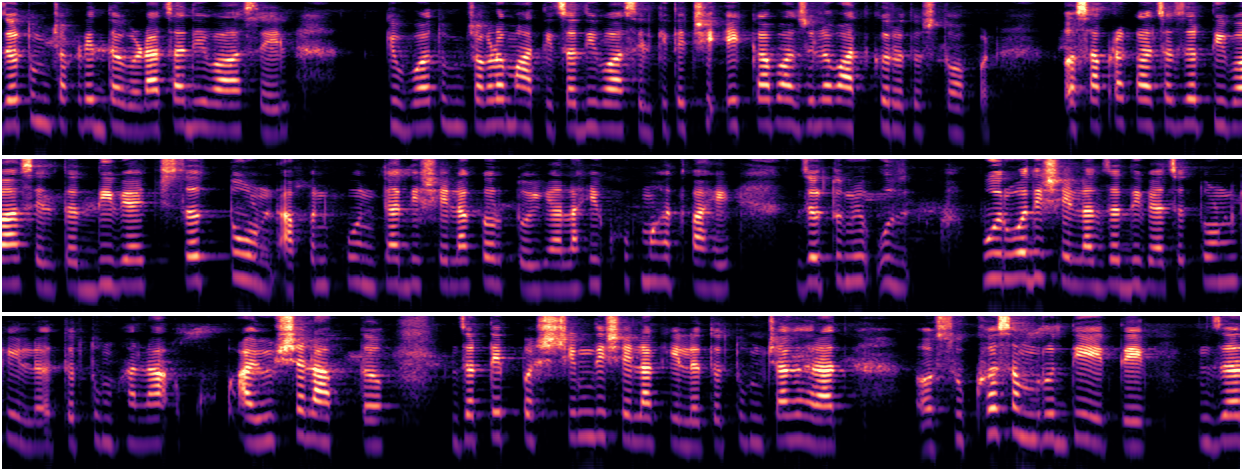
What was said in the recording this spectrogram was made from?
जर तुमच्याकडे दगडाचा दिवा असेल किंवा तुमच्याकडं मातीचा दिवा असेल की त्याची एका बाजूला वात करत असतो आपण असा प्रकारचा जर दिवा असेल तर दिव्याचं तोंड आपण कोणत्या दिशेला करतो यालाही खूप महत्त्व आहे. जर तुम्ही उज पूर्व दिशेला जर दिव्याचं तोंड केलं तर तुम्हाला खूप आयुष्य लाभतं. जर ते पश्चिम दिशेला केलं तर तुमच्या घरात सुख समृद्धी येते. जर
